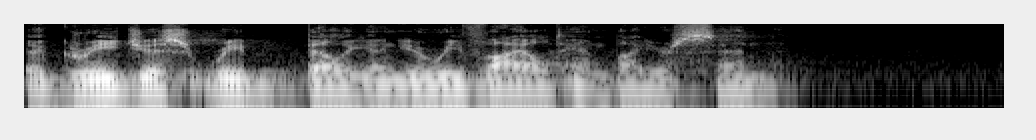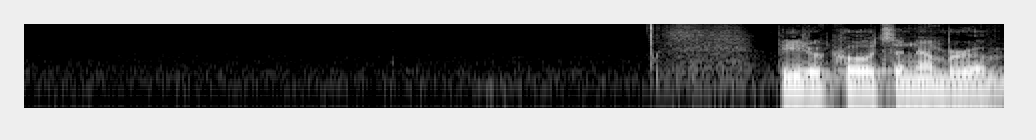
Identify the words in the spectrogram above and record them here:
egregious rebellion, you reviled him by your sin. Peter quotes a number of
